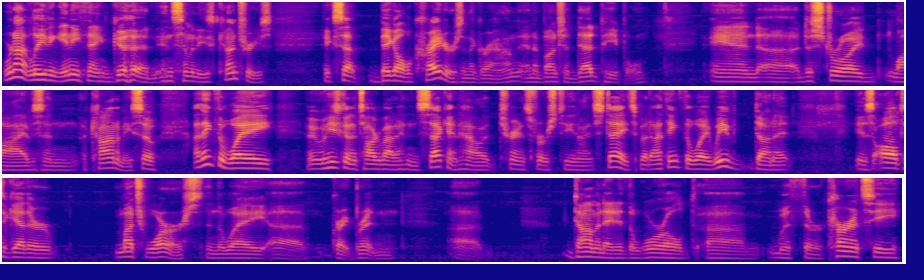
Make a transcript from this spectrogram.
We're not leaving anything good in some of these countries except big old craters in the ground and a bunch of dead people and uh, destroyed lives and economy. So I think the way he's going to talk about it in a second how it transfers to the United States, but I think the way we've done it is altogether much worse than the way uh, Great Britain uh, dominated the world um, with their currency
